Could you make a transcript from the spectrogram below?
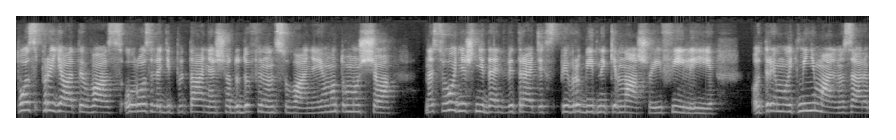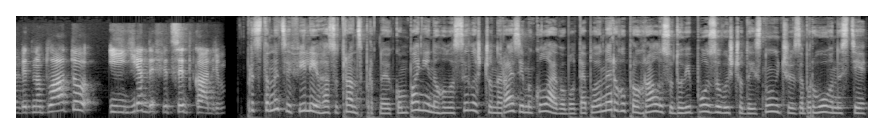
посприяти вас у розгляді питання щодо дофінансування йому, тому що на сьогоднішній день дві третіх співробітників нашої філії отримують мінімальну заробітну плату і є дефіцит кадрів. Представниця філії газотранспортної компанії наголосила, що наразі Миколаївоблтеплоенерго програли судові позови щодо існуючої заборгованості.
